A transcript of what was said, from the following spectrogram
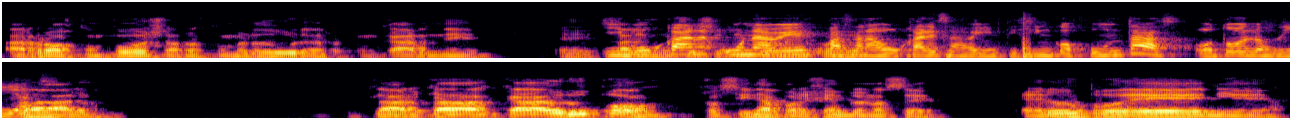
arroz con pollo, arroz con verdura, arroz con carne. Eh, ¿Y buscan una vez, pasan a buscar esas 25 juntas o todos los días? Claro. Claro, cada, cada grupo cocina, por ejemplo, no sé, el grupo de ni idea,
